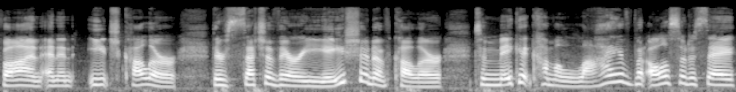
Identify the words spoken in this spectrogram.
fun. And in each color, there's such a variation of color to make it come alive, but also to say,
